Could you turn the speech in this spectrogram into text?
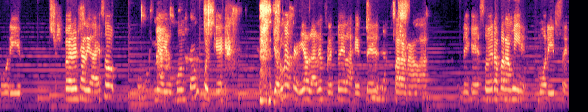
morir. Pero en realidad eso me ayudó un montón porque yo no me atrevía a hablar en frente de la gente para nada, de que eso era para mí morirse.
